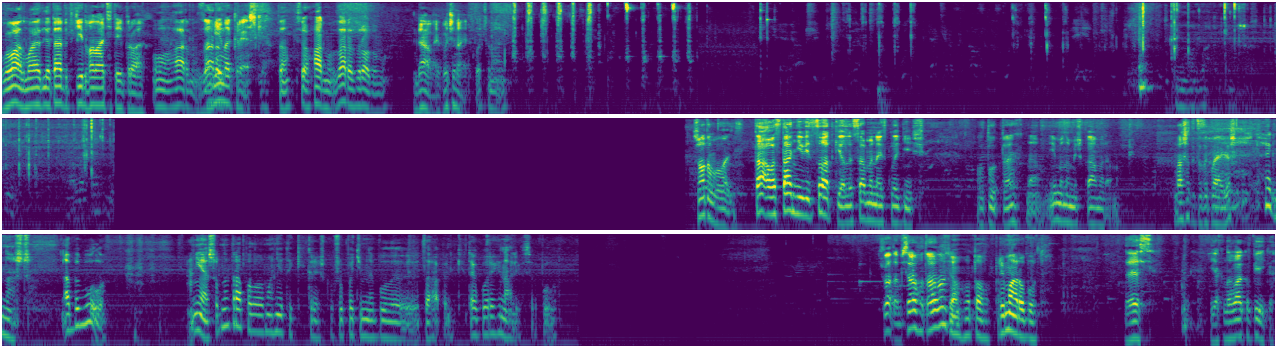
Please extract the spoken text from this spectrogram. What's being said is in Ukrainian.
Вован, маю для тебе такий 12-й про. О, гарно. Зараз. Заміна кришки. Так, все, гарно. Зараз зробимо. Давай, починаємо. Починаємо. Що там, Володя? Та останні відсотки, але саме найскладніші. Отут, так? Да, іменно між камерами. На що ти це заклеїш? Як нащо? Аби було. Ні, щоб не трапило магнітики кришку, щоб потім не були царапинки. Так як в оригіналі все було. Що там, все готово? Все, готово. Приймай роботу. Десь. Як нова копійка.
